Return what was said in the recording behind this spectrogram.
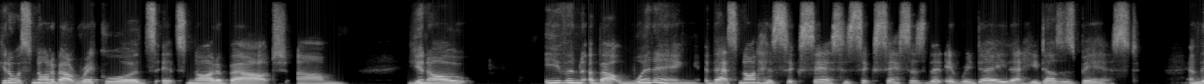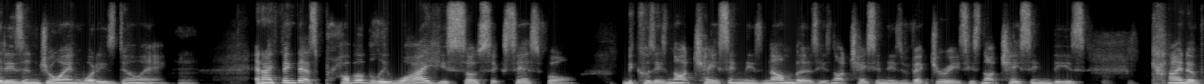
you know, it's not about records. It's not about, um, you know, even about winning. That's not his success. His success is that every day that he does his best and that he's enjoying what he's doing. Hmm. And I think that's probably why he's so successful because he's not chasing these numbers. He's not chasing these victories. He's not chasing these kind of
